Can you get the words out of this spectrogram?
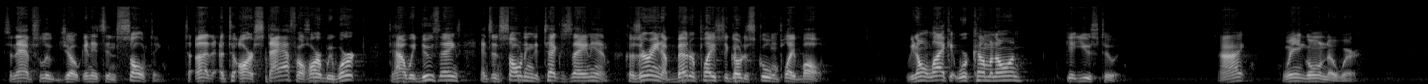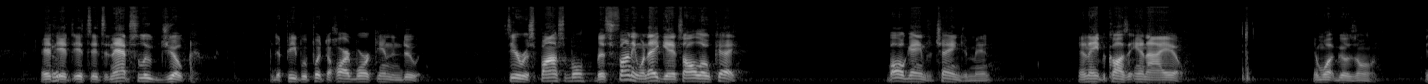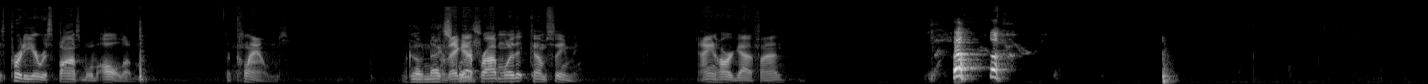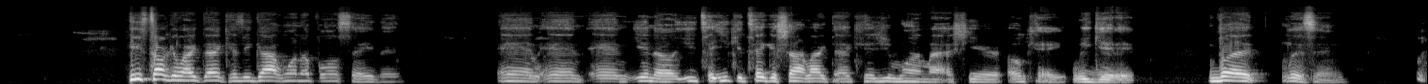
It's an absolute joke, and it's insulting to, uh, to our staff, how hard we work, to how we do things, and it's insulting to Texas A&M because there ain't a better place to go to school and play ball. If you don't like it, we're coming on. Get used to it. All right, we ain't going nowhere. It, it, it's it's an absolute joke. The people who put the hard work in and do it. It's irresponsible, but it's funny when they get it, it's all okay. Ball games are changing, man. And it ain't because of NIL and what goes on. It's pretty irresponsible of all of them. They're clowns. We'll Go next. If next. they got a problem with it, come see me. I ain't a hard guy to find. He's talking like that because he got one up on Saban. And and and you know, you take you can take a shot like that because you won last year. Okay, we get it. But listen,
